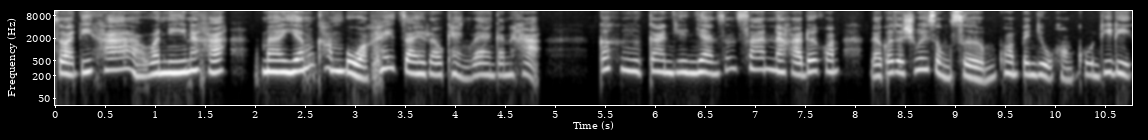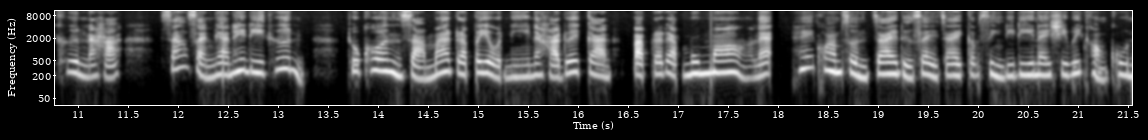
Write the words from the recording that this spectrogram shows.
สวัสดีค่ะ วันนี้นะคะ มาย้ำคำบวกให้ใจเราแข็งแรงกันค่ะ ก็คือการยืนยันสั้น ๆนะคะ ด้วยความแล้วก็จะช่วยส่งเสริมความเป็นอยู่ของคุณที่ดีขึ้นนะคะ สร้างสรรค์งานให้ดีขึ้น ทุกคนสามารถรับประโยชน์นี้นะคะ ด้วยการปรับระดับมุมมอง และให้ความสนใจหรือใส่ใจกับสิ่งดีๆ ในชีวิตของคุณ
